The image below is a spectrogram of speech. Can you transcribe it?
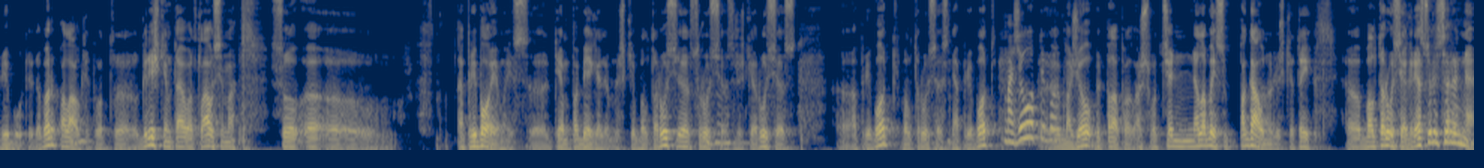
ribų. Tai dabar palaukit, vat, e, grįžkim tą vat, klausimą su uh, apribojimais tiem pabėgėliam, reiškia Baltarusijos, Rusijos, reiškia Rusijos apribot, Baltarusijos neapribot. Mažiau apriboti? Mažiau, bet palauk, palauk, aš čia nelabai pagaunu, reiškia, tai Baltarusija agresorius ar ne?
